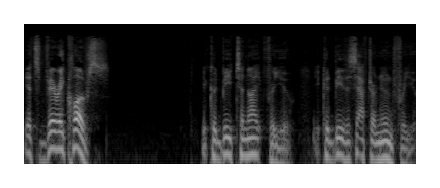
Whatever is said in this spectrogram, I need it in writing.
it's very close. It could be tonight for you, it could be this afternoon for you.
